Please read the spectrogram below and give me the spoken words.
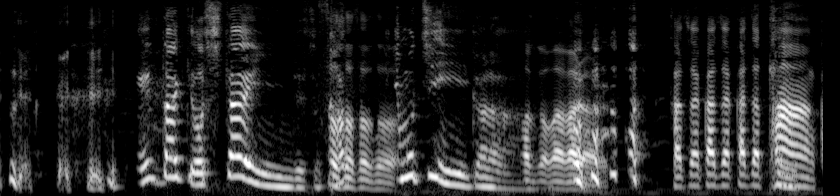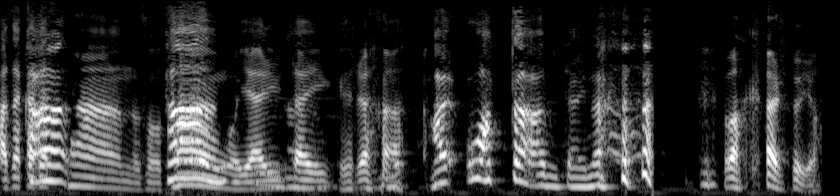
エンターキー押したいんですよ。そうそうそうそう気持ちいいか。わからわかる。カチャカチャカチャターン、カチャカチャターンのそのタターンをやりたいから、はい、終わったみたいな。わかるよ。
